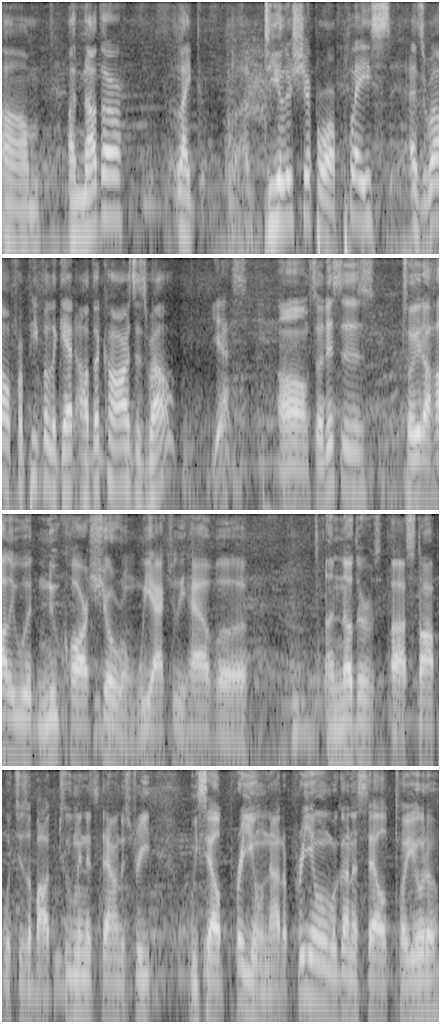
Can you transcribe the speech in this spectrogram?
um, another like a dealership or a place as well for people to get other cars as well. Yes. Um, so this is Toyota Hollywood new car showroom. We actually have a, another uh, stop which is about two minutes down the street. We sell pre-owned. Now the pre-owned we're gonna sell Toyota,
